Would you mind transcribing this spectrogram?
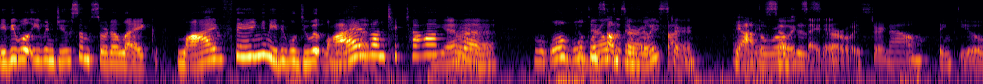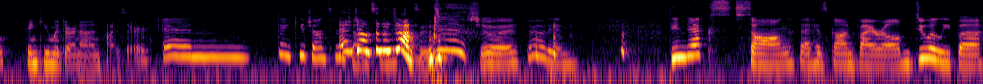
Maybe we'll even do some sort of like live thing. Maybe we'll do it live Yeah. on TikTok. Yeah. We'll we'll, we'll do something really oyster. fun. Yeah, Yeah, I'm the so world excited. is our oyster now. Thank you, thank you, Moderna and Pfizer And thank you, Johnson and, Johnson. and Johnson and Johnson. Yeah, sure, throw it in. The next song that has gone viral, Dua Lipa.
